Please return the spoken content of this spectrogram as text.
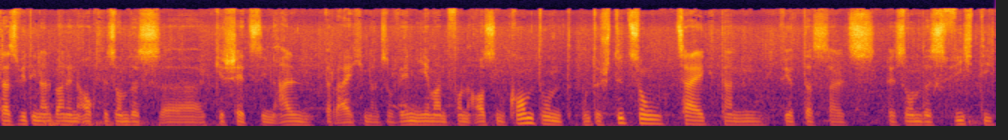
das wird in Albanien auch besonders äh, geschätzt in allen Bereichen. Also wenn jemand von außen kommt und Unterstützung zeigt, dann wird das als besonders wichtig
